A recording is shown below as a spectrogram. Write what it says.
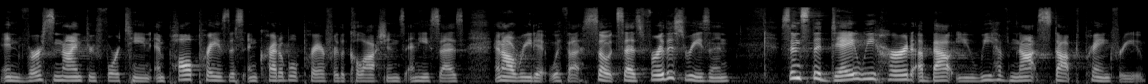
in verse 9 through 14, and Paul prays this incredible prayer for the Colossians, and he says, and I'll read it with us. So it says, For this reason, since the day we heard about you, we have not stopped praying for you.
